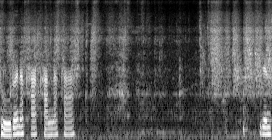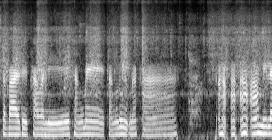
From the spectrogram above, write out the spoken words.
ถูด้วยนะคะคันนะคะ เย็นสบายเลยค่ะวันนี้ทั้งแม่ทั้งลูกนะคะอ้าวอ้าวอ้าวอ้าวมีแร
